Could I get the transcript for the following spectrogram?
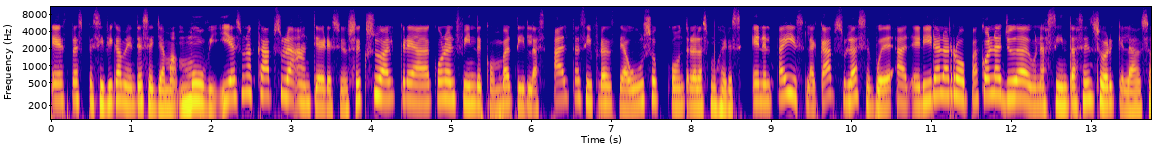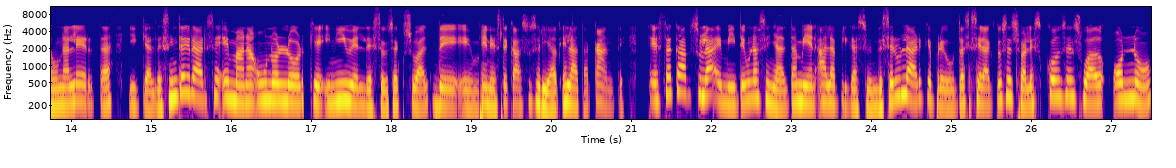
Esta específicamente se llama Movie y es una cápsula antiagresión sexual creada con el fin de combatir las altas cifras de abuso contra las mujeres en el país. La cápsula se puede adherir a la ropa con la ayuda de una cinta sensor que lanza una alerta y que al desintegrarse emana un olor que inhibe el deseo sexual de, em, en este caso sería el atacante. Esta cápsula emite una señal también a la aplicación de celular que pregunta si el acto sexual es consensuado o no.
